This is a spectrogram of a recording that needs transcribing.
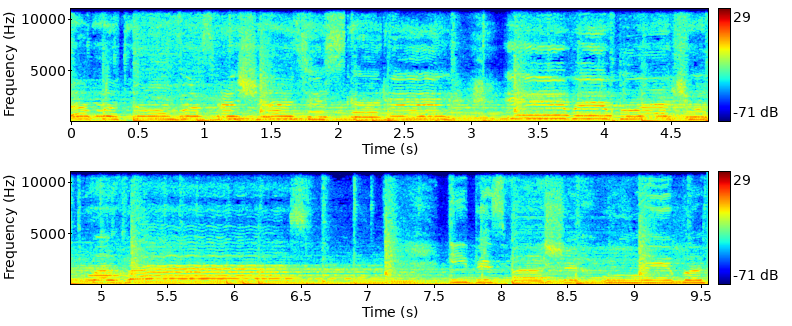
А потом возвращайтесь скорей И вы плачут по вас. И без ваших улыбок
